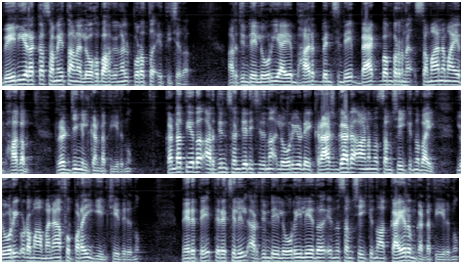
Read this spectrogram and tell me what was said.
വേലിയിറക്ക സമയത്താണ് ലോഹഭാഗങ്ങൾ പുറത്ത് എത്തിച്ചത്. അർജുന്റെ ലോറിയായ ഭാരത് ബെൻസിന്റെ ബാക്ക് ബമ്പറിന് സമാനമായ ഭാഗം റെഡ്ജിങ്ങിൽ കണ്ടെത്തിയിരുന്നു. കണ്ടെത്തിയത് അർജുൻ സഞ്ചരിച്ചിരുന്ന ലോറിയുടെ ക്രാഷ് ഗാർഡ് ആണെന്ന് സംശയിക്കുന്നതായി ലോറി ഉടമ മനാഫ് പറയുകയും ചെയ്തിരുന്നു. നേരത്തെ തിരച്ചിലിൽ അർജുന്റെ ലോറിയിലേത് എന്ന് സംശയിക്കുന്ന കയറും കണ്ടെത്തിയിരുന്നു.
